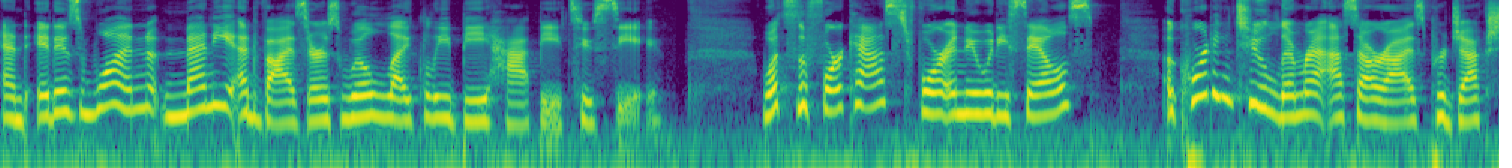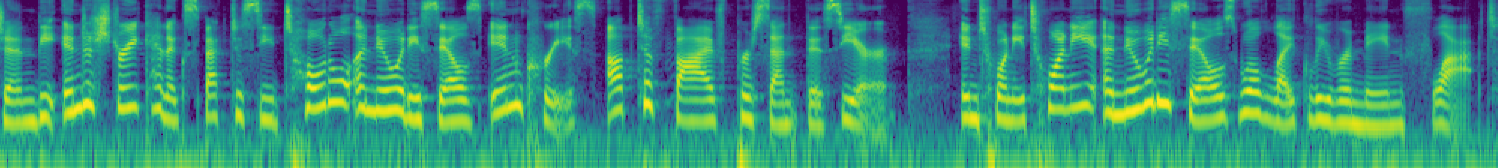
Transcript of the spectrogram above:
and it is one many advisors will likely be happy to see. What's the forecast for annuity sales? According to LIMRA SRI's projection, the industry can expect to see total annuity sales increase up to 5% this year. In 2020, annuity sales will likely remain flat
